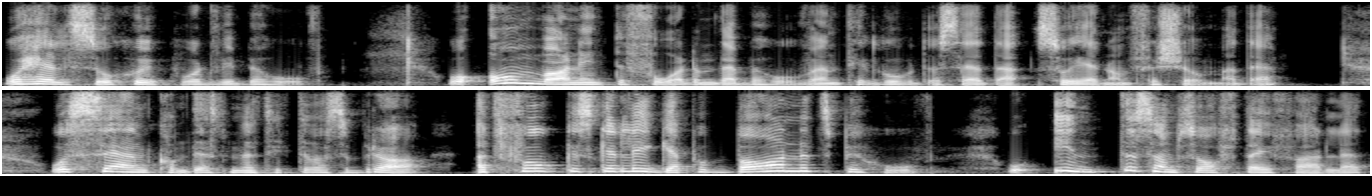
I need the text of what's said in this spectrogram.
och hälso och sjukvård vid behov. Och om barn inte får de där behoven tillgodosedda så är de försummade. Och sen kom det som jag tyckte var så bra, att fokus ska ligga på barnets behov och inte som så ofta är fallet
